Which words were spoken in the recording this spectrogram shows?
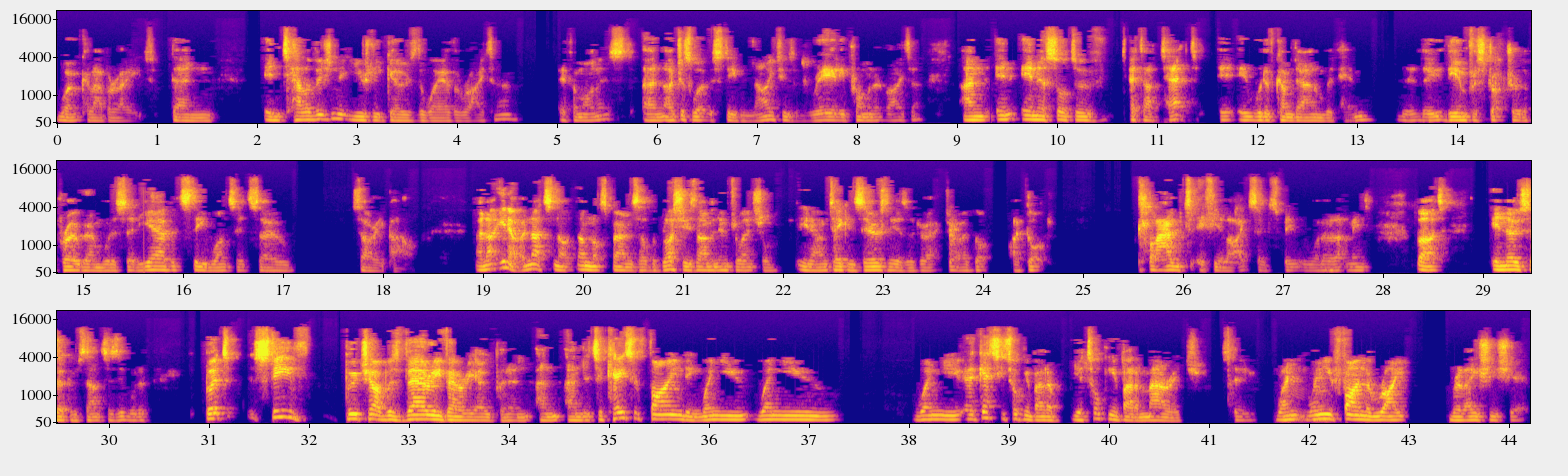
won't collaborate, then in television it usually goes the way of the writer. If I'm honest, and I've just worked with Steven Knight, who's a really prominent writer, and in in a sort of tete-a-tete, it, it would have come down with him. The, the, the infrastructure of the program would have said, "Yeah, but Steve wants it, so sorry, pal." And I, you know, and that's not. I'm not sparing myself the blushes. I'm an influential. You know, I'm taken seriously as a director. I've got I've got clout, if you like, so to speak, whatever that means. But in those circumstances, it would have. But Steve Butchard was very, very open, and and and it's a case of finding when you when you when you I guess you're talking about a you're talking about a marriage, Steve. When when mm-hmm. you find the right relationship,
